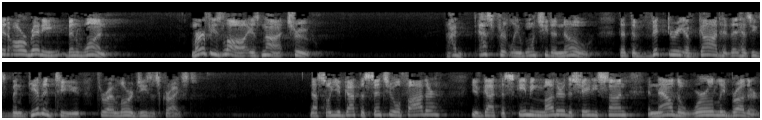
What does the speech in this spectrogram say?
had already been won. Murphy's Law is not true. I desperately want you to know that the victory of God that has been given to you through our Lord Jesus Christ. Now, so you've got the sensual father, You've got the scheming mother, the shady son, and now the worldly brother.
